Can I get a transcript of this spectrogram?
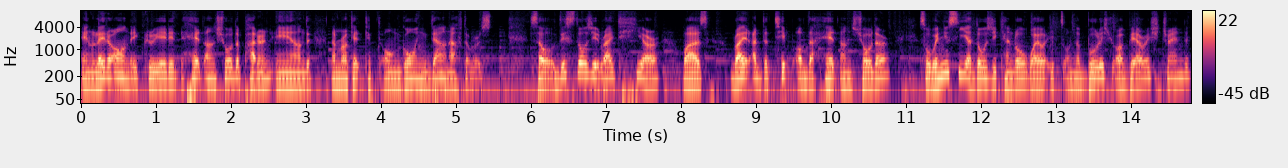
And later on it created head and shoulder pattern and the market kept on going down afterwards. So this doji right here was right at the tip of the head and shoulder. So when you see a doji candle while it's on a bullish or bearish trend,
